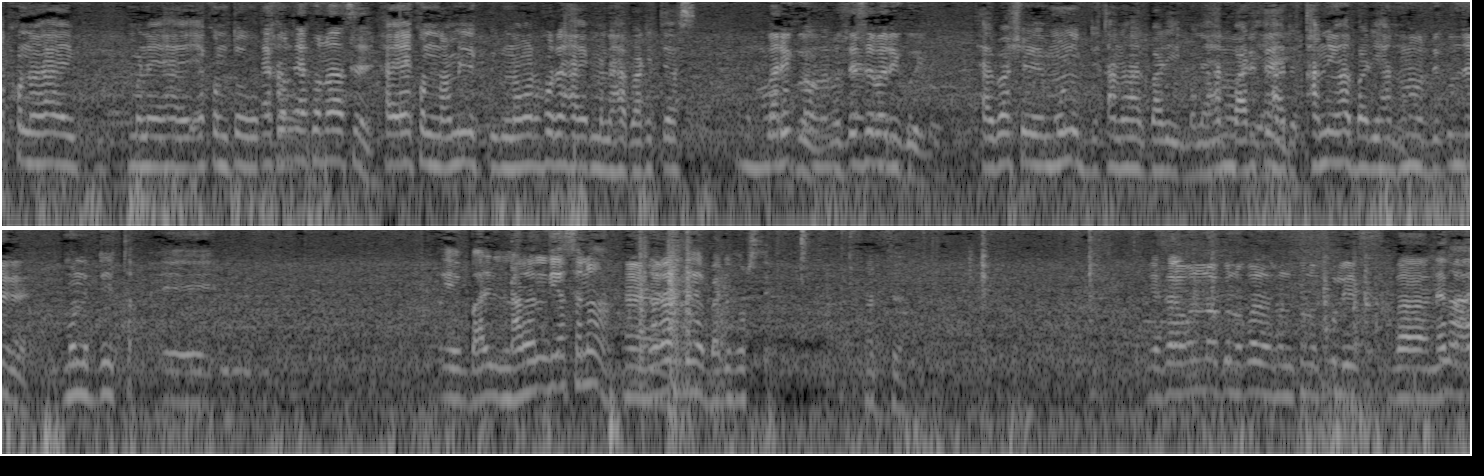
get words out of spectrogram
এখন হ্যাঁ মানে হ্যাঁ এখন তো এখন এখন আছে? হ্যাঁ এখন নামি নামার পরে হ্যাঁ মানে হ্যাঁ বাড়িতে আছে। বাড়ি কই? দেশে বাড়ি কই? হ্যাঁ বাসে মনুদ্দি থানা বাড়ি মানে হার বাড়ি হ্যাঁ স্থানীয় বাড়ি হার মনোহরদি কোন জায়গায়? মনুদ্দি বাড়ি নারায়ণদি আছে না? হ্যাঁ, হ্যাঁ। নারায়ণদি বাড়ি পড়ছে আচ্ছা। এছাড়া অন্য কোনো প্রশাসন কোনো পুলিশ বা নেতা না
